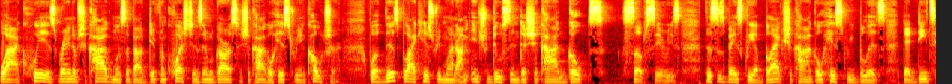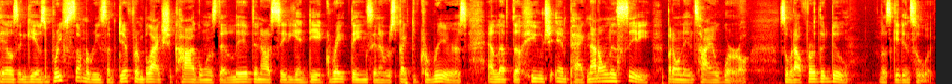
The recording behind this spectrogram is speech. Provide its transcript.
where I quiz random Chicagoans about different questions in regards to Chicago history and culture. Well, this Black History Month, I'm introducing the ChicaGOATS subseries. This is basically a Black Chicago history blitz that details and gives brief summaries of different Black Chicagoans that lived in our city and did great things in their respective careers and left a huge impact not only on the city but on the entire world. So without further ado, let's get into it.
